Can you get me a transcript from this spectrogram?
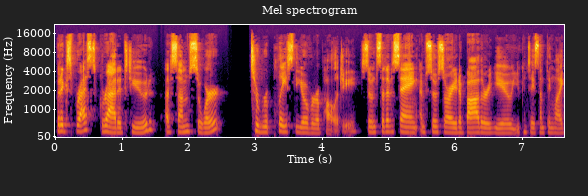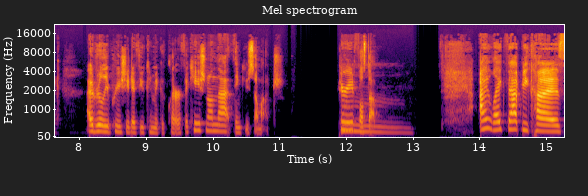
but express gratitude of some sort to replace the over apology. So instead of saying, I'm so sorry to bother you, you can say something like, I'd really appreciate if you can make a clarification on that. Thank you so much. Period. Mm. Full stop. Hmm. I like that because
